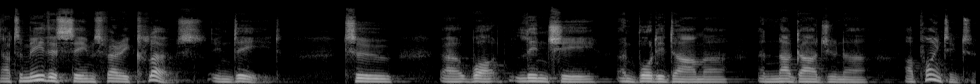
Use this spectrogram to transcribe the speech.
Now, to me, this seems very close indeed to uh, what Lin Chi and Bodhidharma and Nagarjuna are pointing to.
